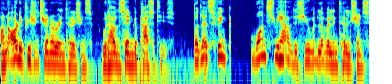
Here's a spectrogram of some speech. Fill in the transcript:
An artificial general intelligence would have the same capacities. But let's think once we have this human level intelligence,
